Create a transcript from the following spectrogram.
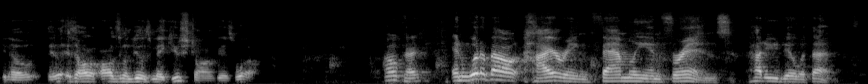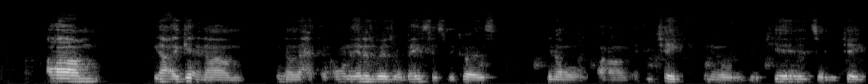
you know, it's all, all it's going to do is make you stronger as well. Okay. And what about hiring family and friends? How do you deal with that? Um, you know, again, um, you know, on an individual basis, because you know, um, if you take you know your kids or you take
